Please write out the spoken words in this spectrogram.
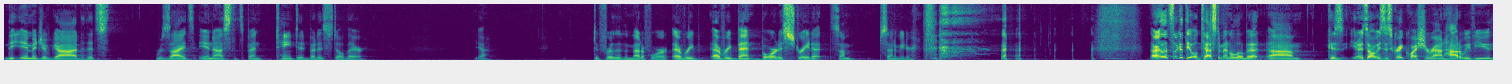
The image of God, that's resides in us that's been tainted but is still there. Yeah. To further the metaphor, every, every bent board is straight at some centimeter. All right, let's look at the Old Testament a little bit, because you know it's always this great question around how do we view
